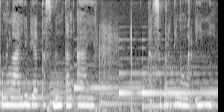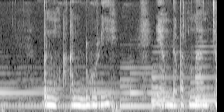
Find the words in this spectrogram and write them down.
pun layu di atas bentang air. Tak seperti mawar ini penuh akan duri yang dapat mengancam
